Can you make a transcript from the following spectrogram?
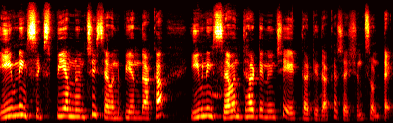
ఈవినింగ్ సిక్స్ పిఎం నుంచి సెవెన్ పిఎం దాకా ఈవినింగ్ సెవెన్ థర్టీ నుంచి ఎయిట్ థర్టీ దాకా సెషన్స్ ఉంటాయి.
